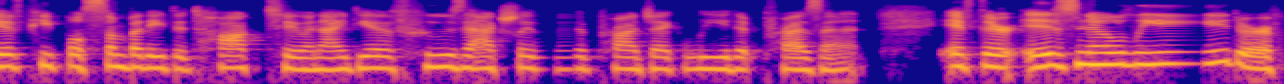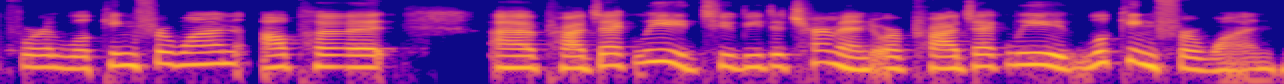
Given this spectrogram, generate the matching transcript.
give people somebody to talk to, an idea of who's actually the project lead at present. If there is no lead or if we're looking for one, I'll put uh, project lead to be determined or project lead looking for one.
